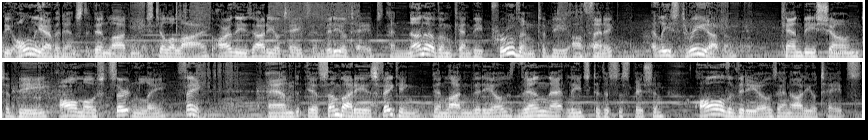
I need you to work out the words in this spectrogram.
The only evidence that bin Laden is still alive are these audio tapes and videotapes, and none of them can be proven to be authentic. At least three of them can be shown to be almost certainly fake. And if somebody is faking bin Laden videos, then that leads to the suspicion all the videos and audio tapes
